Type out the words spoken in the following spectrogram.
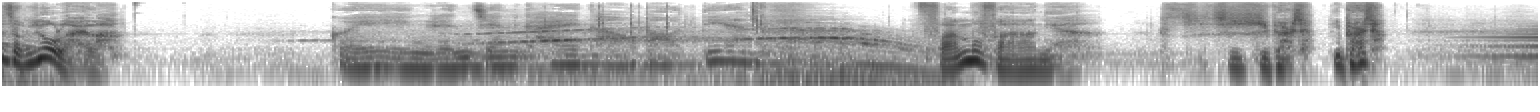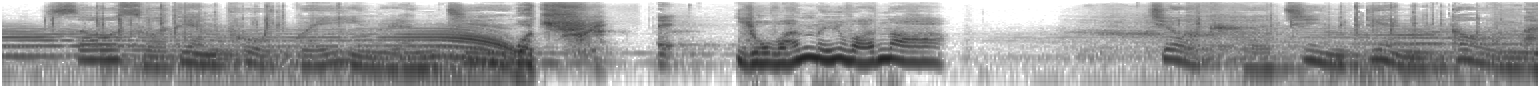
你怎么又来了？鬼影人间开淘宝店了，烦不烦啊你？一一边去，一边去！搜索店铺“鬼影人间我去，哎，有完没完呐？”就可进店购买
